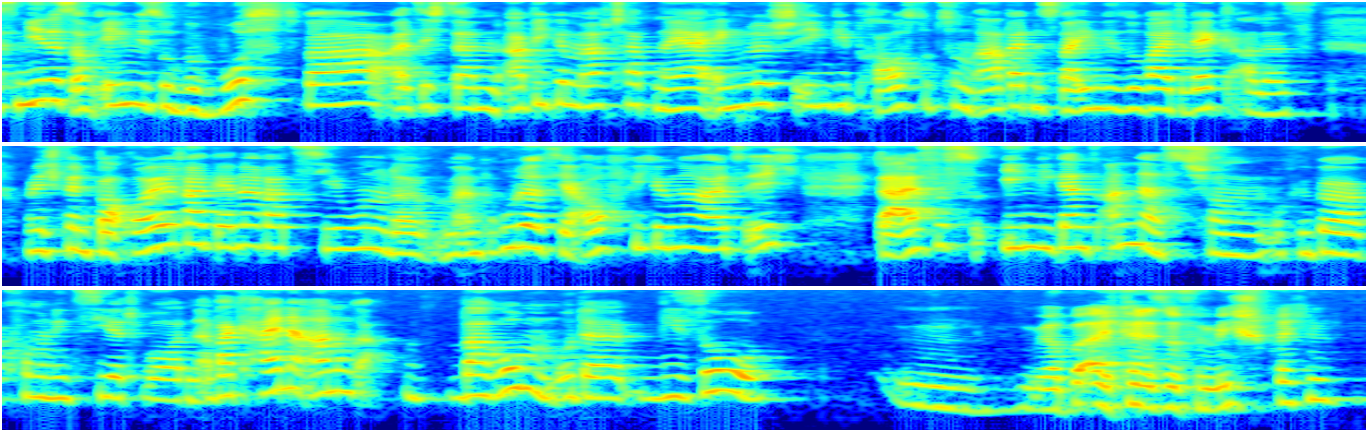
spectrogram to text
dass mir das auch irgendwie so bewusst war, als ich dann Abi gemacht habe. Naja, Englisch irgendwie brauchst du zum Arbeiten. Es war irgendwie so weit weg alles. Und ich finde, bei eurer Generation, oder mein Bruder ist ja auch viel jünger als ich, da ist es irgendwie ganz anders schon rüber kommuniziert worden. Aber keine Ahnung, warum oder wieso. Hm, ja, ich kann jetzt nur für mich sprechen,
